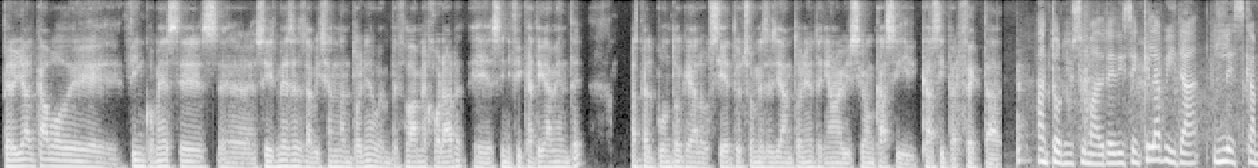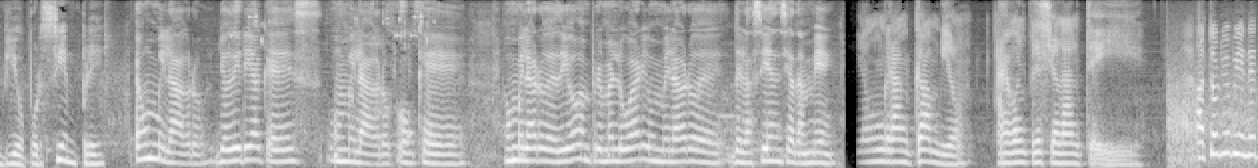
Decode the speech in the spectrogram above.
pero ya al cabo de cinco meses, eh, seis meses, la visión de Antonio empezó a mejorar eh, significativamente hasta el punto que a los siete, ocho meses ya Antonio tenía una visión casi, casi perfecta. Antonio y su madre dicen que la vida les cambió por siempre. Es un milagro, yo diría que es un milagro, porque es un milagro de Dios en primer lugar y un milagro de, de la ciencia también. Es un gran cambio, algo impresionante y Antonio viene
